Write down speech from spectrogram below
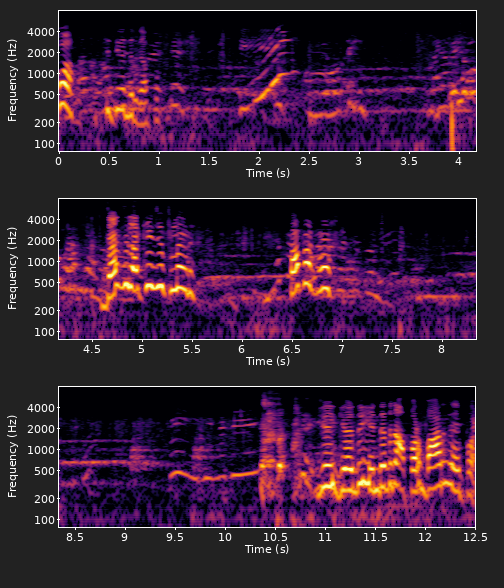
போ சித்தி வந்திருக்கா போ. ஜான்சி லக்கேஜ் ஃபுல்லாடு பாப்பா போ. எது என்னதுன்னு அப்புறம் பாருங்க இப்போ.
